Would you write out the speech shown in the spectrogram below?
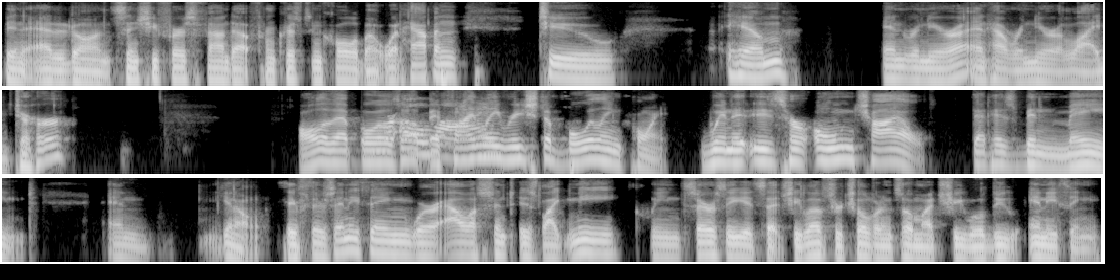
been added on since she first found out from Criston Cole about what happened to him and Rhaenyra and how Rhaenyra lied to her? All of that boils up. It finally reached a boiling point when it is her own child that has been maimed. And, you know, if there's anything where Alicent is like me, Queen Cersei, it's that she loves her children so much she will do anything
